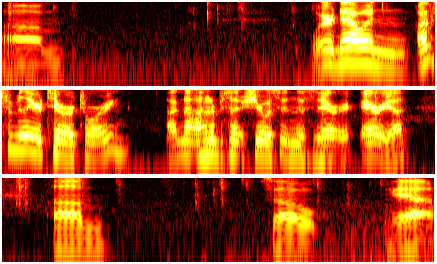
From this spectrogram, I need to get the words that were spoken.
Um, we're now in unfamiliar territory. I'm not 100% sure what's in this area. Um, so, yeah.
